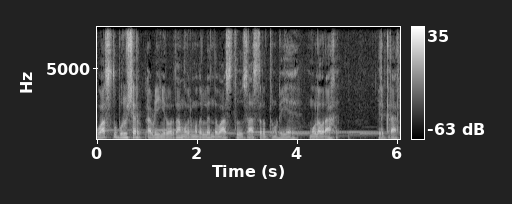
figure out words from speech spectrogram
வாஸ்து புருஷர் அப்படிங்கிறவர் தான் முதல் முதல்ல இந்த வாஸ்து சாஸ்திரத்தினுடைய மூலவராக இருக்கிறார்.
